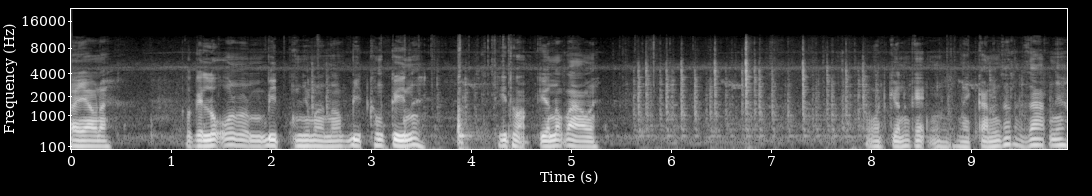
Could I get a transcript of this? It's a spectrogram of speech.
Đây anh em này. Có cái lỗ bịt, nhưng mà nó bịt không kín này. Thi thoảng kiến nó vào này. Con kiến kẹn này cắn rất là rát nhá.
